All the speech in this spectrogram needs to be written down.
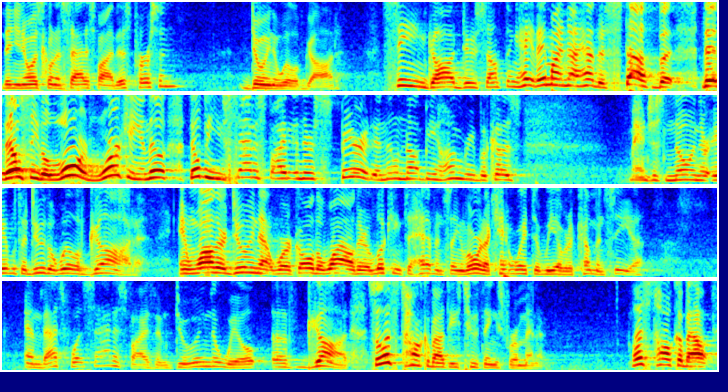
then you know it's going to satisfy this person? Doing the will of God. Seeing God do something. Hey, they might not have the stuff, but they'll see the Lord working and they'll, they'll be satisfied in their spirit and they'll not be hungry because, man, just knowing they're able to do the will of God. And while they're doing that work, all the while they're looking to heaven saying, Lord, I can't wait to be able to come and see you. And that's what satisfies them, doing the will of God. So let's talk about these two things for a minute. Let's talk about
